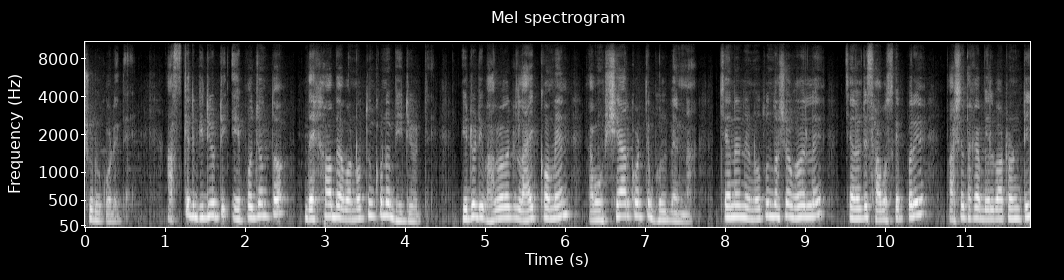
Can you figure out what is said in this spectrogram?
শুরু করে দেয়। আজকের ভিডিওটি এ পর্যন্ত। দেখা হবে আবার নতুন কোনো ভিডিওতে। ভিডিওটি ভালো লাগলে লাইক কমেন্ট এবং শেয়ার করতে ভুলবেন না। চ্যানেলে নতুন দর্শক হলে চ্যানেলটি সাবস্ক্রাইব করে পাশে থাকা বেল বাটনটি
